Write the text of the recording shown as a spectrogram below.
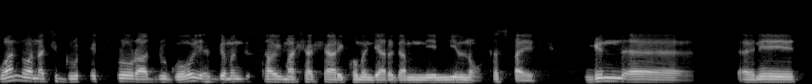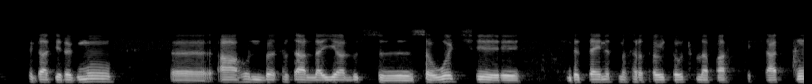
ዋና ዋና ችግሮች explore አድርጎ የህገ መንግስታዊ ማሻሻያ recommend ያደርጋል የሚል ነው ተስፋዬ። ግን እኔ ስጋቴ ደግሞ አሁን በስልጣን ላይ ያሉት ሰዎች እንደዚህ አይነት መሰረታዊ ለውጥ ለማስኬድ አቅሙ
